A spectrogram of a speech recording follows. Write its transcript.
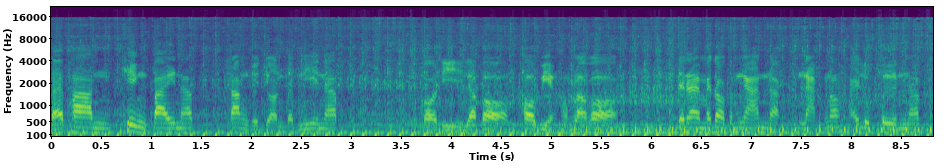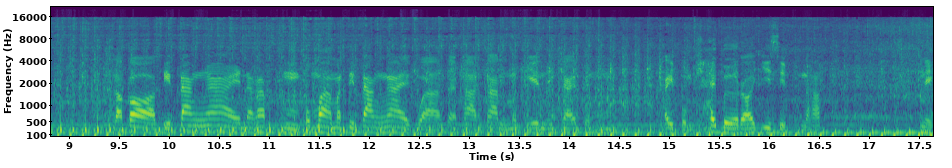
สายพานเข่งไปนะครับ ตั้งหย่อนๆแบบนี้นะครับ ก็ดีแล้วก็ข้อเบี่ยงของเราก็จะได้ไม่ต้องทำงานหนักหนักเนาะไอ้ลูกปืนนะครับ แล้วก็ติดตั้งง่ายนะครับผมว่ามันติดตั้งง่ายกว่าสายพานสั้นเมื่อกี้ที่ใช้ผมไอ้ผมใช้เบอร์120นะครับนี่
